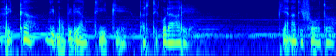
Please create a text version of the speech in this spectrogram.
ricca di mobili antichi, particolari, piena di foto.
